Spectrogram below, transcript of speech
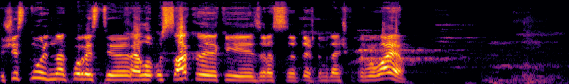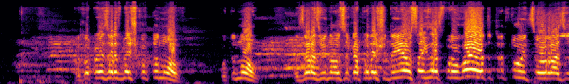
6-0 на користь е, Михайло Усак, який зараз теж на майданчику прибуває. Прихоплює зараз м'яч Ковтунов. Ковтунов. Зараз він на Усака передачу дає, Усак зараз прориває, тут рятує цього разу.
